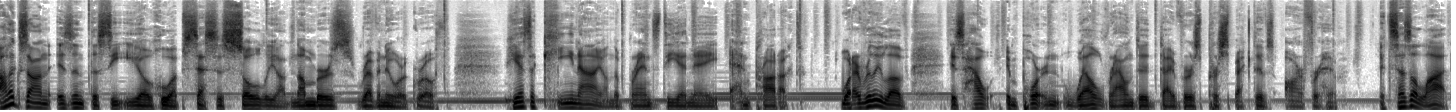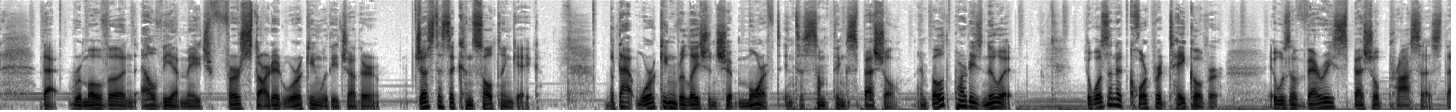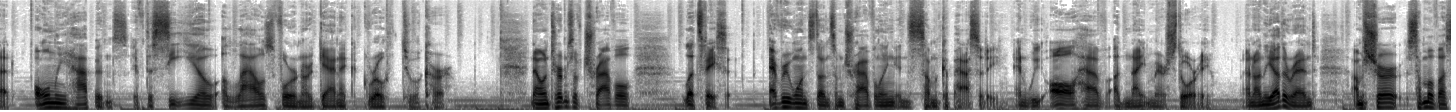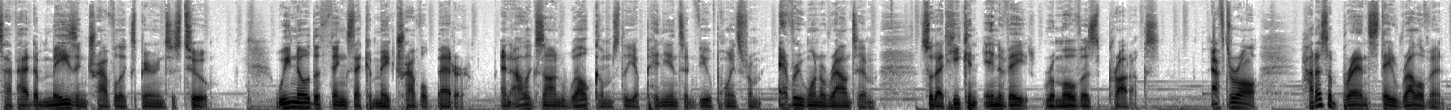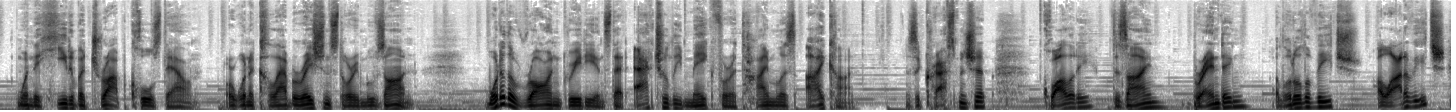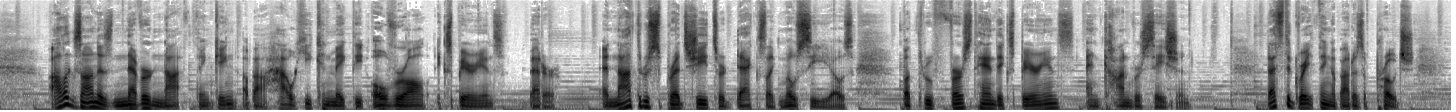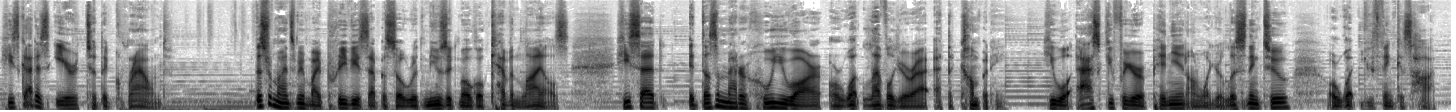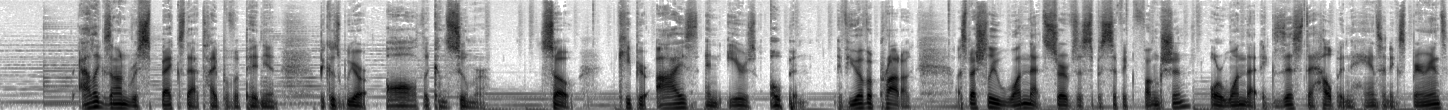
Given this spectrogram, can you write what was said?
Alexandre isn't the CEO who obsesses solely on numbers, revenue, or growth. He has a keen eye on the brand's DNA and product. What I really love is how important well rounded, diverse perspectives are for him. It says a lot that Rimowa and LVMH first started working with each other just as a consulting gig. But that working relationship morphed into something special, and both parties knew it. It wasn't a corporate takeover. It was a very special process that only happens if the CEO allows for an organic growth to occur. Now, in terms of travel, let's face it, everyone's done some traveling in some capacity, and we all have a nightmare story. And on the other end, I'm sure some of us have had amazing travel experiences too. We know the things that can make travel better, and Alexandre welcomes the opinions and viewpoints from everyone around him so that he can innovate Rimowa's products. After all, how does a brand stay relevant when the heat of a drop cools down or when a collaboration story moves on? What are the raw ingredients that actually make for a timeless icon? Is it craftsmanship, quality, design, branding, a little of each, a lot of each? Alexandre is never not thinking about how he can make the overall experience better. And not through spreadsheets or decks like most CEOs, but through firsthand experience and conversation. That's the great thing about his approach. He's got his ear to the ground. This reminds me of my previous episode with music mogul Kevin Liles. He said, It doesn't matter who you are or what level you're at at the company. He will ask you for your opinion on what you're listening to or what you think is hot. Alexandre respects that type of opinion because we are all the consumer. So keep your eyes and ears open. If you have a product, especially one that serves a specific function or one that exists to help enhance an experience,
